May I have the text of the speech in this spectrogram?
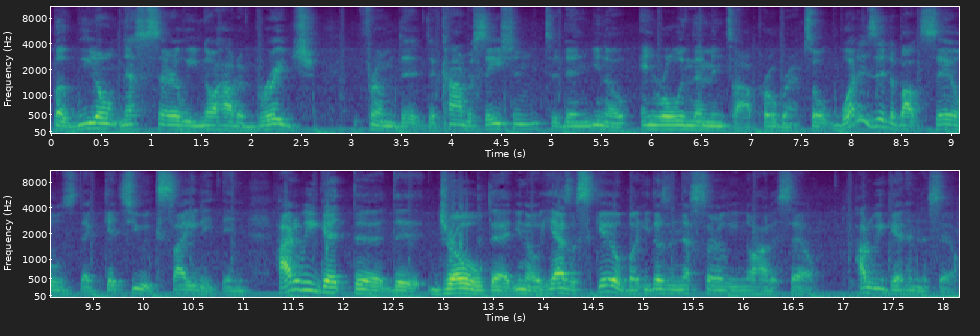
but we don't necessarily know how to bridge from the the conversation to then you know enrolling them into our program. So, what is it about sales that gets you excited, and how do we get the the Joe that you know he has a skill but he doesn't necessarily know how to sell? How do we get him to sell?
